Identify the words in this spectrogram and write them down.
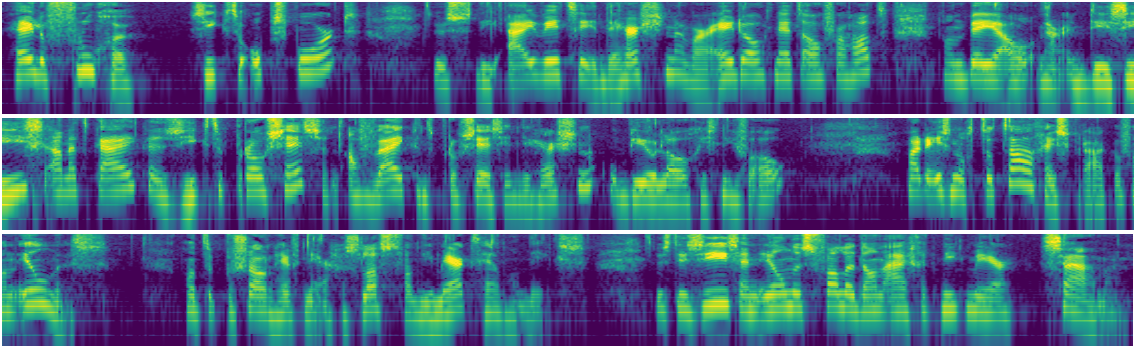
hele vroege ziekte opspoort, dus die eiwitten in de hersenen waar Edo het net over had, dan ben je al naar een disease aan het kijken, een ziekteproces, een afwijkend proces in de hersenen op biologisch niveau. Maar er is nog totaal geen sprake van illness. Want de persoon heeft nergens last van, die merkt helemaal niks. Dus disease en illness vallen dan eigenlijk niet meer samen.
